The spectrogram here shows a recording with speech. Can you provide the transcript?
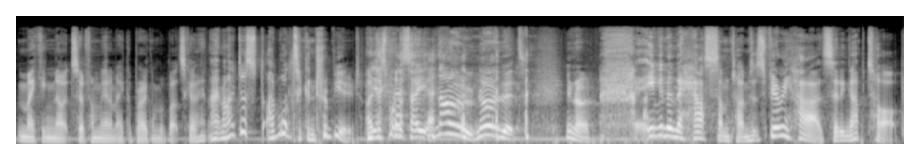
making notes if I'm going to make a program about going, and I just I want to contribute. I just want to say no, no. That's you know, even in the house sometimes it's very hard sitting up top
